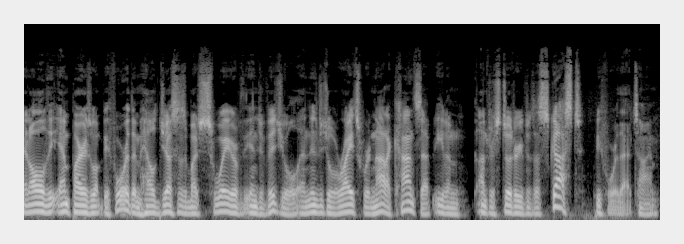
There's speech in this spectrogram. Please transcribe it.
and all of the empires went before them held just as much sway over the individual, and individual rights were not a concept even understood or even discussed before that time.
